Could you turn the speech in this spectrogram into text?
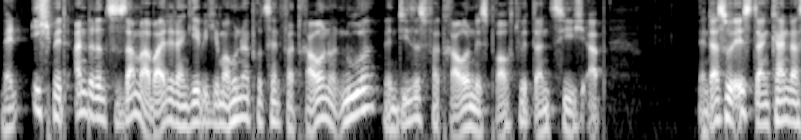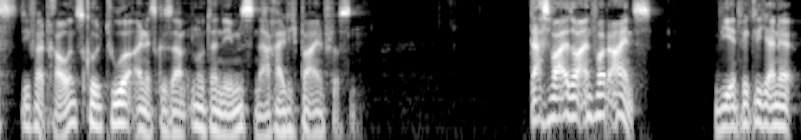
wenn ich mit anderen zusammenarbeite, dann gebe ich immer 100% Vertrauen und nur, wenn dieses Vertrauen missbraucht wird, dann ziehe ich ab. Wenn das so ist, dann kann das die Vertrauenskultur eines gesamten Unternehmens nachhaltig beeinflussen. Das war also Antwort 1. Wie entwickle ich eine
